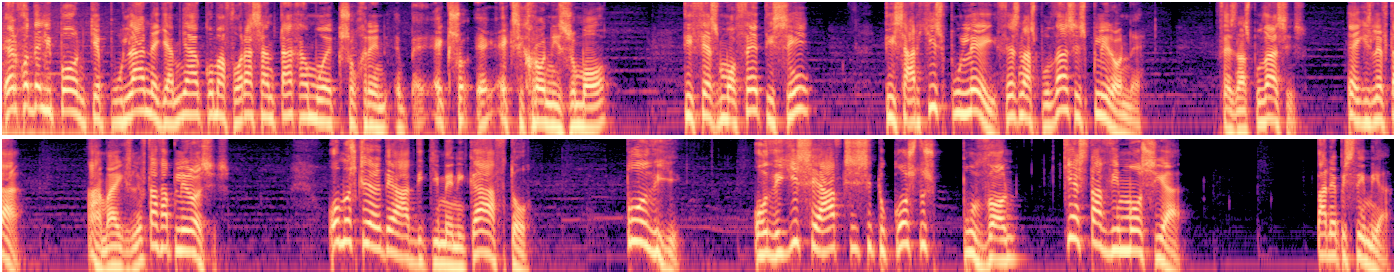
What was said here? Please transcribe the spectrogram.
Έρχονται λοιπόν και πουλάνε για μια ακόμα φορά σαν τάχα μου εξοχρεν... εξο... Ε, εξυγχρονισμό τη θεσμοθέτηση της αρχής που λέει θες να σπουδάσεις πλήρωνε. Θες να σπουδάσεις. Έχεις λεφτά. Άμα έχεις λεφτά θα πληρώσεις. Όμως ξέρετε αντικειμενικά αυτό που οδηγεί; Οδηγεί σε αύξηση του κόστους σπουδών και στα δημόσια πανεπιστήμια.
